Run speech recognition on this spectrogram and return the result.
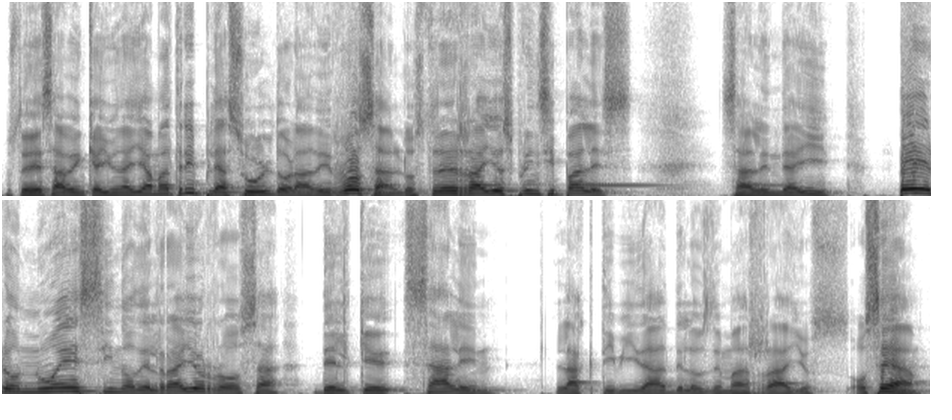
Ustedes saben que hay una llama triple, azul, dorada y rosa, los tres rayos principales salen de ahí, pero no es sino del rayo rosa del que salen la actividad de los demás rayos. O sea,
